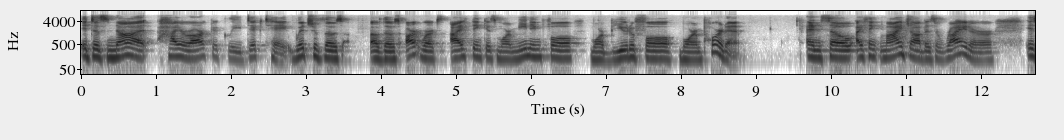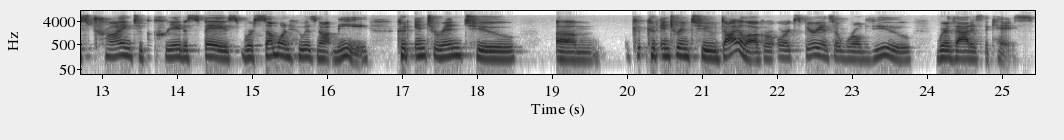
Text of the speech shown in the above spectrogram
it does not hierarchically dictate which of those of those artworks I think is more meaningful, more beautiful, more important. And so I think my job as a writer is trying to create a space where someone who is not me could enter into um, could, could enter into dialogue or, or experience a worldview where that is the case.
